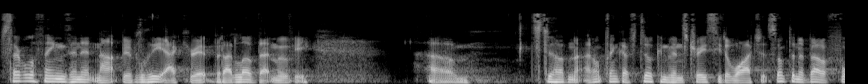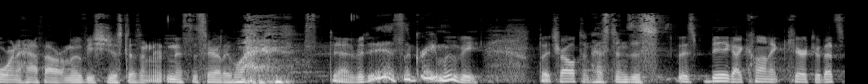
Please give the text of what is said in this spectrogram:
Several things in it not biblically accurate, but I love that movie. Um, still have not, I don't think I've still convinced Tracy to watch it. Something about a four and a half hour movie she just doesn't necessarily want. yeah, but it is a great movie. But Charlton Heston's this, this big iconic character. That's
